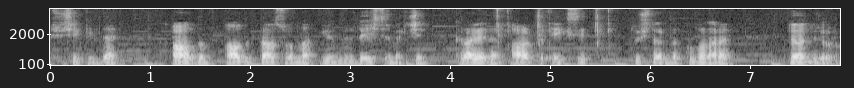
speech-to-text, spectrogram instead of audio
şu şekilde aldım. Aldıktan sonra yönünü değiştirmek için klavyeden artı eksi tuşlarını kullanarak döndürüyorum.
